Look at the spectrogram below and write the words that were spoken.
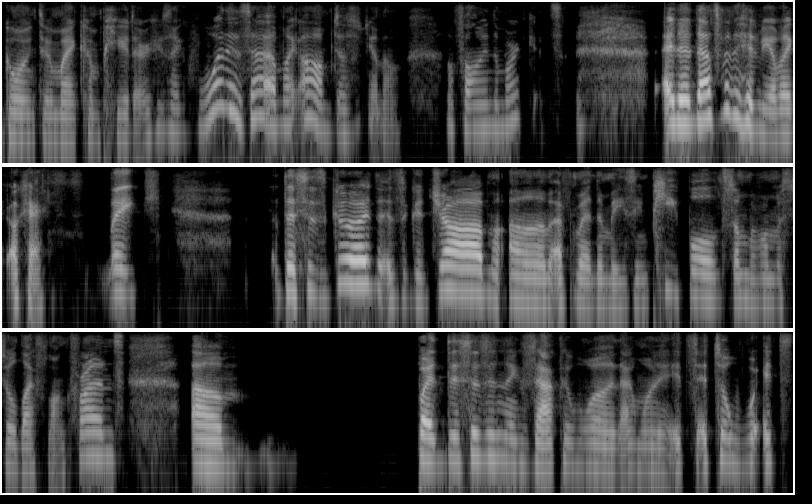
going through my computer. He's like, "What is that?" I'm like, "Oh, I'm just, you know, I'm following the markets." And then that's when it hit me. I'm like, "Okay, like." this is good. It's a good job. Um, I've met amazing people. Some of them are still lifelong friends. Um, but this isn't exactly what I wanted. It's it's a it's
